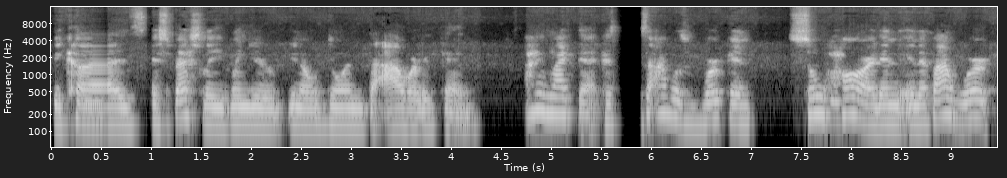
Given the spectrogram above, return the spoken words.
because especially when you're, you know, doing the hourly thing. I didn't like that because I was working so hard and, and if I work,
